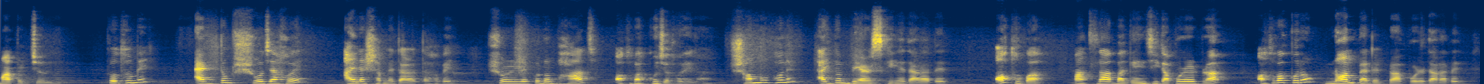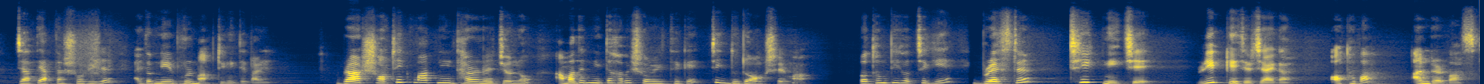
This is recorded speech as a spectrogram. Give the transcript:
মাপের জন্য। প্রথমে একদম সোজা হয়ে আয়নার সামনে দাঁড়াতে হবে। শরীরে কোনো ভাঁজ অথবা কুজো হয়ে না। সম্ভব হলে একদম বেয়ার স্কিনে দাঁড়াবেন অথবা পাতলা বা গেঞ্জি কাপড়ের ব্রা অথবা কোনো নন প্যাডেড ব্রা পরে দাঁড়াবেন, যাতে আপনার শরীরের একদম নির্ভুল মাপটি নিতে পারেন। ব্রার সঠিক মাপ নির্ধারণের জন্য আমাদের নিতে হবে শরীর থেকে ঠিক দুটো অংশের মাপ। প্রথমটি হচ্ছে গিয়ে ব্রেস্টের ঠিক নিচে রিপ কেজের জায়গা। অথবা আন্ডারবাস্ট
